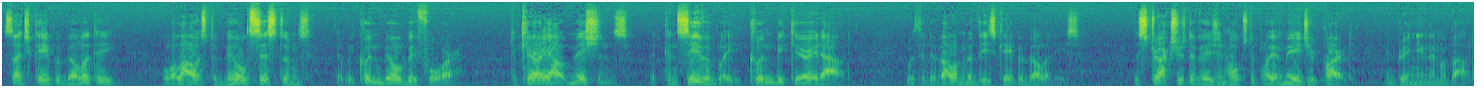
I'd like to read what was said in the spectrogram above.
Such capability will allow us to build systems that we couldn't build before, to carry out missions that conceivably couldn't be carried out with the development of these capabilities. The Structures Division hopes to play a major part in bringing them about.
